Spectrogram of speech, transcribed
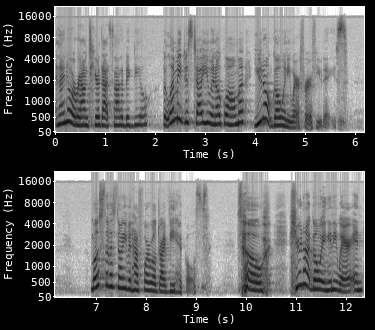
And I know around here that's not a big deal, but let me just tell you in Oklahoma, you don't go anywhere for a few days. Most of us don't even have four wheel drive vehicles. So you're not going anywhere. And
